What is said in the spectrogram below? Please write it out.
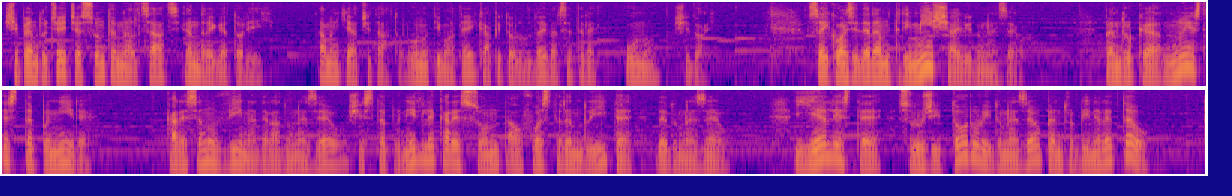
și pentru cei ce sunt înălțați în dregătorii. Am încheiat citatul. 1 Timotei, capitolul 2, versetele 1 și 2. Să-i considerăm trimiși ai lui Dumnezeu, pentru că nu este stăpânire care să nu vină de la Dumnezeu și stăpânirile care sunt au fost rânduite de Dumnezeu. El este slujitorul lui Dumnezeu pentru binele tău.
